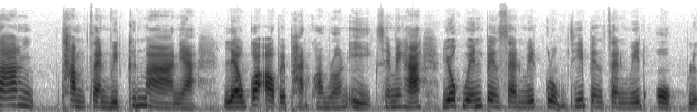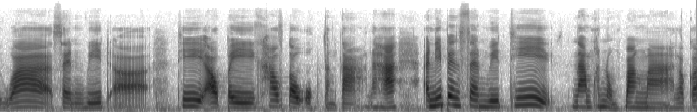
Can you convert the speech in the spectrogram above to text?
สร้างทำแซนด์วิชขึ้นมาเนี่ยแล้วก็เอาไปผ่านความร้อนอีกใช่ไหมคะ ยกเว้นเป็นแซนด์วิชกลุ่มที่เป็นแซนด์วิชอบ หรือว่าแซนด์วิช ที่เอาไปเข้าเตาอบต่างๆนะคะ อันนี้เป็นแซนด์วิชที่นำขนมปังมา แล้วก็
